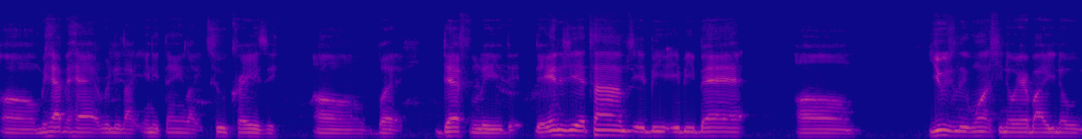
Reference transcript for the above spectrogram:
Um, we haven't had really like anything like too crazy, um, but definitely the, the energy at times it be it be bad. Um, usually once you know everybody you know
